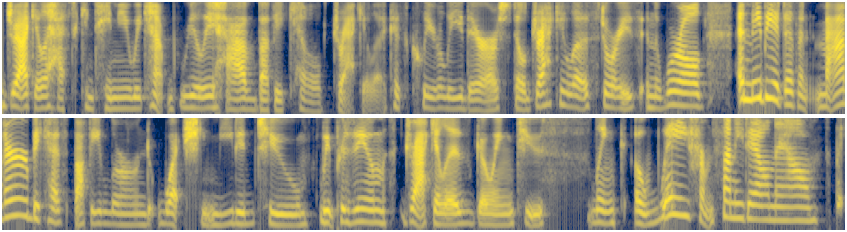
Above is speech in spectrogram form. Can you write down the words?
Dracula has to continue. We can't really have Buffy kill Dracula because clearly there are still Dracula stories in the world. And maybe it doesn't matter because Buffy learned what she needed to. We presume Dracula is going to slink away from Sunnydale now. But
